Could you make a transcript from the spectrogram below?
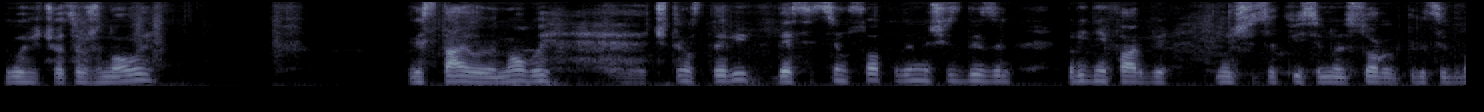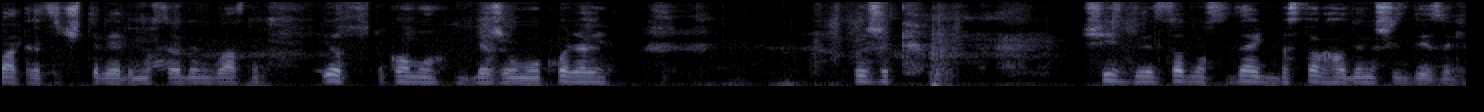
Другий, що це вже новий. Рестайловий новий. Е, 14 рік, 10700, 1,6 дизель в рідній фарбі 068, 040, 32, 34, я думаю, це один власник. І от в такому бежевому кольорі. Пижик 6999 без торга 1,6 дизель.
